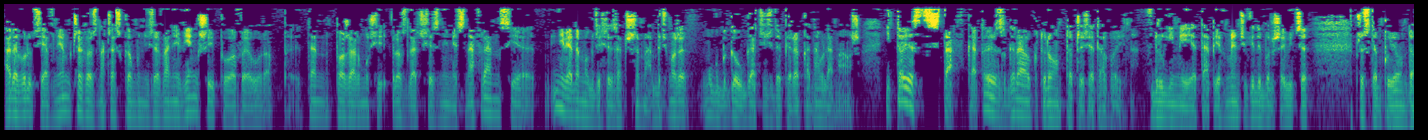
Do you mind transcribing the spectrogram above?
a rewolucja w Niemczech oznacza skomunizowanie większej połowy Europy. Ten pożar musi rozdać się z Niemiec na Francję i nie wiadomo, gdzie się zatrzyma. Być może mógłby go ugacić dopiero kanał La Manche. I to jest stawka, to jest gra, o którą toczy się ta wojna. W drugim jej etapie, w momencie, kiedy bolszewicy przystępują do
